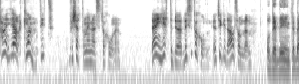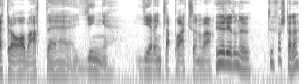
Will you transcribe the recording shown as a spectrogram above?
fan jävla klantigt försätta mig i den här situationen. Det är en jättedödlig situation. Jag tycker inte alls om den. Och det blir inte bättre av att eh, Jing ger en klapp på axeln va? Jag är redo nu. Du först eller? uh,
